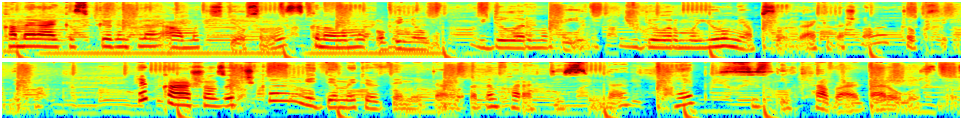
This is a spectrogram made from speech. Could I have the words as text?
kamera arkası görüntüler almak istiyorsanız kanalıma abone olup videolarımı beğenip videolarıma yorum yapsanız arkadaşlar çok sevinirim. Hep karşınıza çıkarım ve Demet Özdemir'den Adım Farah dizisinden hep siz ilk haberdar olursunuz.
